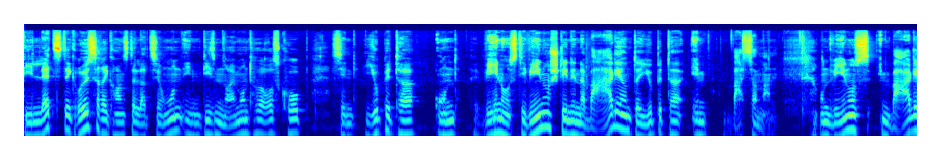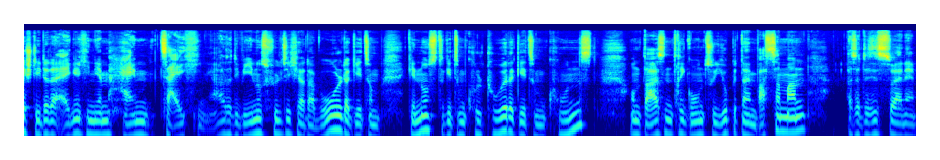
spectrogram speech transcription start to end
Die letzte größere Konstellation in diesem Neumondhoroskop sind Jupiter und Venus. Die Venus steht in der Waage und der Jupiter im Wassermann. Und Venus im Waage steht ja da eigentlich in ihrem Heimzeichen. Also die Venus fühlt sich ja da wohl, da geht es um Genuss, da geht es um Kultur, da geht es um Kunst. Und da ist ein Trigon zu Jupiter im Wassermann. Also das ist so eine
